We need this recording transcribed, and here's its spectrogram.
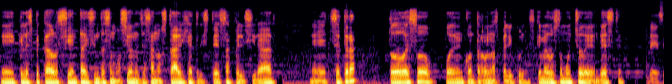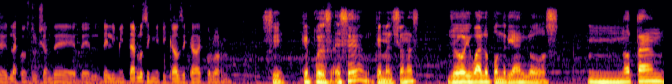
eh, que el espectador sienta distintas emociones, ya sea nostalgia, tristeza, felicidad, eh, etcétera. Todo eso pueden encontrarlo en las películas, que me gustó mucho de, este. De la construcción de, de, limitar los significados de cada color. ¿no? Sí, que pues ese que mencionas, yo igual lo pondría en los mm, no tan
